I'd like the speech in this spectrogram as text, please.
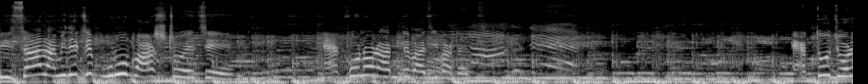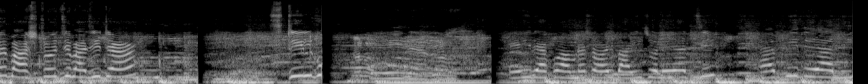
বিশাল, আমি দেখছি পুরো বাস্ট হয়েছে। এখনও রাত্রে বাজি ফাটাচ্ছে। এত জোরে বাস্ট হয়েছে বাজিটা। স্টিল এই দেখো এই দেখো, আমরা সবাই বাড়ি চলে যাচ্ছি। হ্যাপি দেয়ালি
